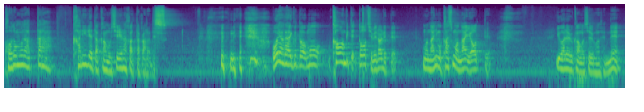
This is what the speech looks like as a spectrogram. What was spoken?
子供だったら借りれたかもしれなかったからです。ね、親が行くともう顔を見て戸を閉められてもう何も貸すもんないよって言われるかもしれませんね。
